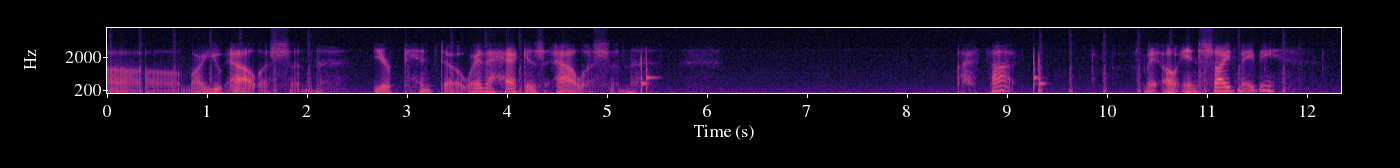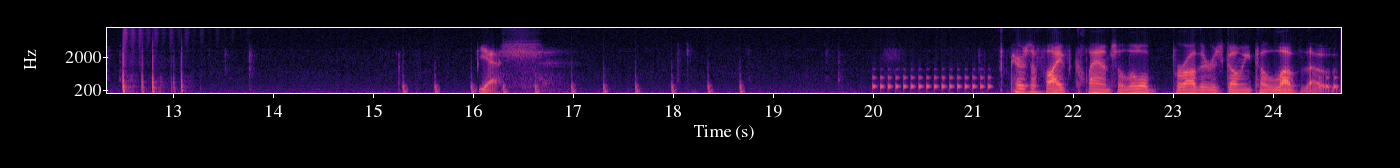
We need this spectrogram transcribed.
Um, are you Allison? You're Pinto. Where the heck is Allison? I thought... Oh, inside maybe? Yes. Here's the five clams. A little brother is going to love those.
